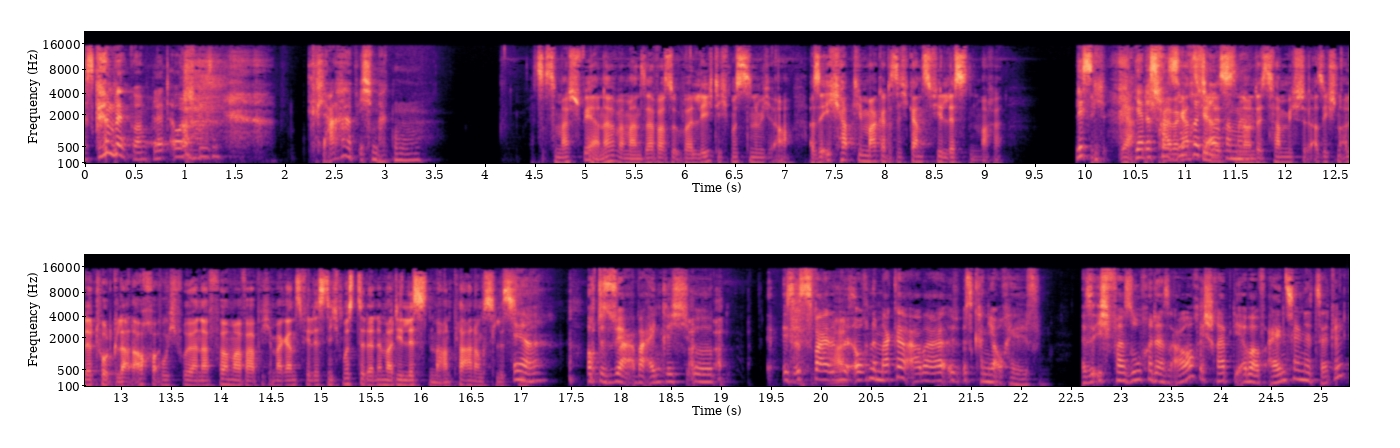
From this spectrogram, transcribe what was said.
Das können wir komplett ausschließen. Klar habe ich Macken. Es ist immer schwer, ne, wenn man selber so überlegt, ich musste nämlich auch, also ich habe die Macke, dass ich ganz viel Listen mache. Listen. Ich, ja, ja, das ich schreibe ganz viele Listen immer. und das haben mich, also ich schon alle totgeladen. Auch wo ich früher in der Firma war, habe ich immer ganz viele Listen. Ich musste dann immer die Listen machen, Planungslisten. Ja. Auch das ist ja, aber eigentlich, äh, es ist zwar es- auch eine Macke, aber es kann ja auch helfen. Also ich versuche das auch. Ich schreibe die aber auf einzelne Zettel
